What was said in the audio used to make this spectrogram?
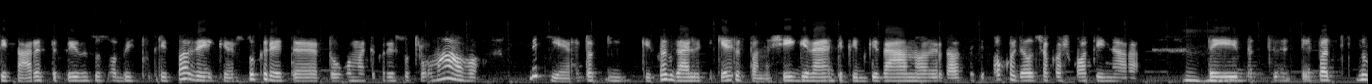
Tai karas tikrai visus labai stipriai paveikė ir sukrėtė ir daugumą tikrai sutraumavo. Bet jie yra tokie, kai kas gali tikėtis panašiai gyventi, kaip gyveno ir gal sakyti, o kodėl čia kažko tai nėra. Mhm. Tai bet taip pat nu,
